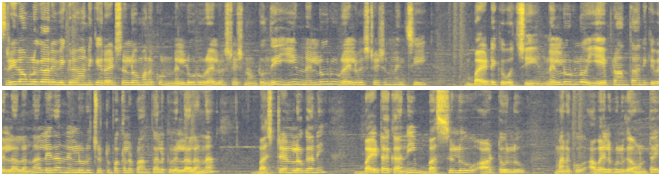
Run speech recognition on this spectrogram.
శ్రీరాములు గారి విగ్రహానికి రైట్ సైడ్లో మనకు నెల్లూరు రైల్వే స్టేషన్ ఉంటుంది. ఈ నెల్లూరు రైల్వే స్టేషన్ నుంచి బయటికి వచ్చి నెల్లూరులో ఏ ప్రాంతానికి వెళ్ళాలన్నా లేదా నెల్లూరు చుట్టుపక్కల ప్రాంతాలకు వెళ్ళాలన్నా బస్ స్టాండ్లో కానీ బయట కానీ బస్సులు ఆటోలు మనకు అవైలబుల్గా ఉంటాయి.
